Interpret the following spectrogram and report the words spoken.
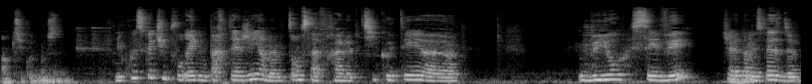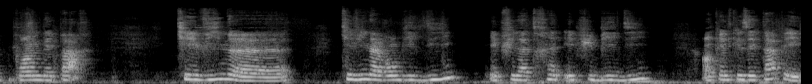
un petit coup de boost. Du coup, est-ce que tu pourrais nous partager, en même temps, ça fera le petit côté bio CV, tu vois, dans Mhm. l'espèce de point de départ. Kevin, Kevin avant Bildy, et puis, la tra- et puis Bildy en quelques étapes. Et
